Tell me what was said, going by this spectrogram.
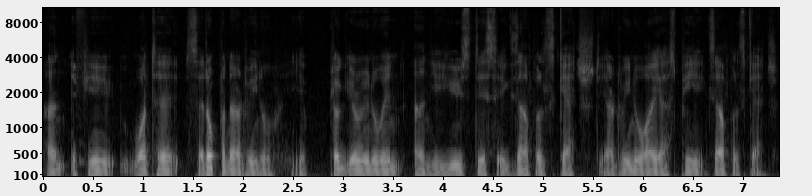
And if you want to set up an Arduino you plug your Uno in and you use this example sketch the Arduino ISP example sketch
